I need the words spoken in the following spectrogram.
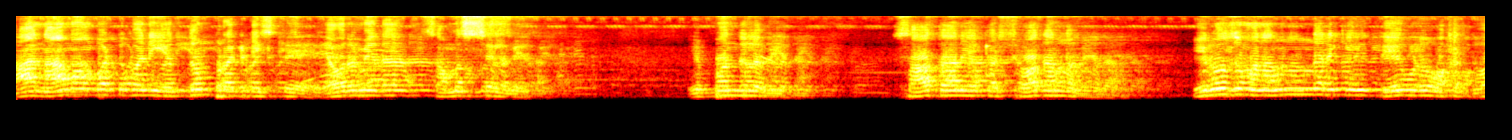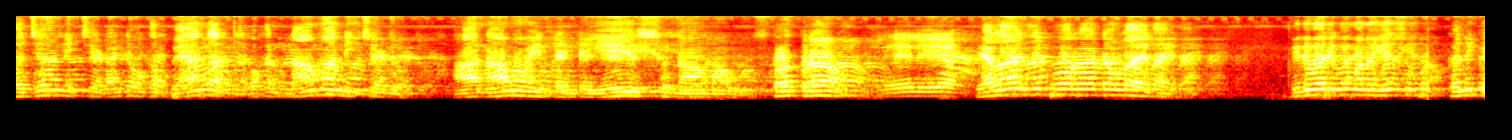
ఆ నామం పట్టుకొని యుద్ధం ప్రకటిస్తే ఎవరి మీద? సమస్యల మీద. ఇబ్బందుల మీద. సాతాను యొక్క శోధనల మీద. ఈరోజు మనందరికీ దేవుడు ఒక ధ్వజాన్ని ఇచ్చాడు అంటే ఒక బ్యానర్ ఒక నామాన్ని ఇచ్చాడు. ఆ నామం ఏంటంటే యేసు నామం. స్తోత్రం. ఎలాంటి పోరాటంలో ఆయన ఆయన ఇదివరకు మనం యేసు కనుక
